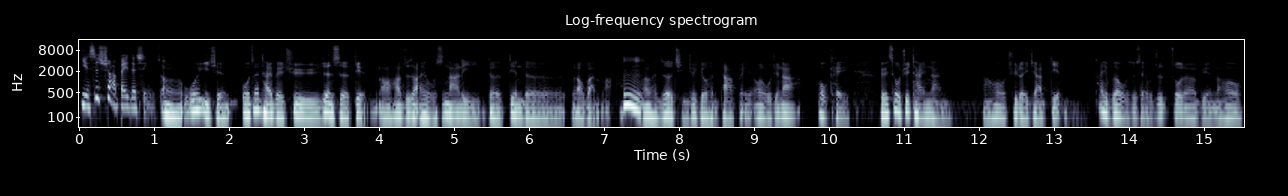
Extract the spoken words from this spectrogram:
也是 shot 杯的形状。嗯、呃，我以前我在台北去认识的店，然后他知道，哎，我是哪里的店的老板嘛，嗯，然后很热情，就给我很大杯。哦，我觉得那 OK。有一次我去台南。然后去了一家店，他也不知道我是谁，我就坐在那边，然后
